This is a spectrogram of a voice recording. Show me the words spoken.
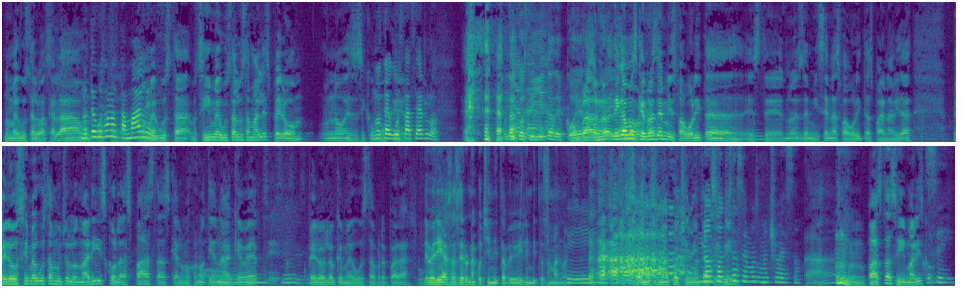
no me gusta el Oh, bacalao. ¿No te gustan los tamales? No me gusta, sí me gustan los tamales, pero no es así como No te que gusta hacerlos. Una costillita de puerco. comprado. No, ahí digamos que no es de mis favoritas, este, no es de mis cenas favoritas para Navidad. Pero sí me gustan mucho los mariscos, las pastas, que a lo mejor no tienen nada que ver, pero es lo que me gusta preparar. Deberías hacer una cochinita bebé y le invitas a Manuel. Sí. Somos una cochinita. Nosotros pibil. hacemos mucho eso. Ah, pastas y marisco. Sí.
